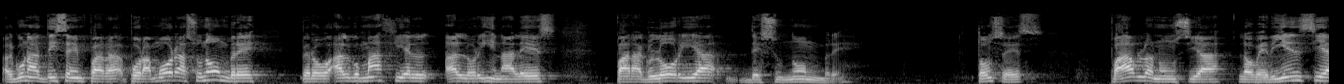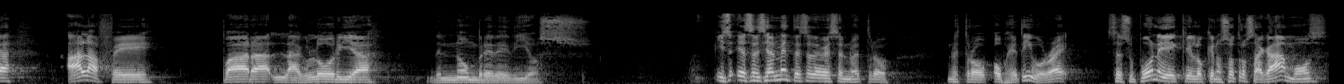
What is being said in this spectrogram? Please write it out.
Algunas dicen para, por amor a su nombre, pero algo más fiel al original es para gloria de su nombre. Entonces, Pablo anuncia la obediencia a la fe para la gloria del nombre de Dios. Y esencialmente ese debe ser nuestro, nuestro objetivo, right? Se supone que lo que nosotros hagamos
